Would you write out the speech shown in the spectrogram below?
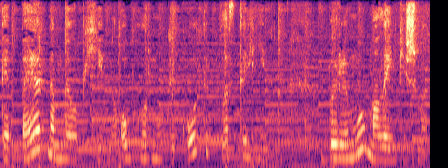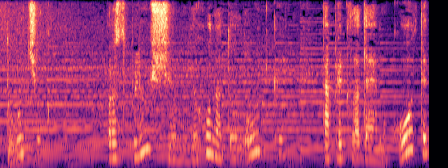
Тепер нам необхідно обгорнути котик пластиліном. Беремо маленький шматочок, розплющуємо його на долоньки та прикладаємо котик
